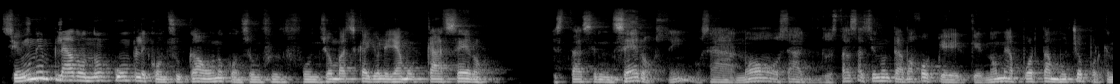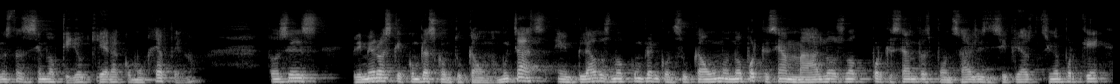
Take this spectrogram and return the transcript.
Si un empleado no cumple con su K1, con su función básica, yo le llamo K0 estás en ceros, ¿sí? O sea, no, o sea, estás haciendo un trabajo que, que, no me aporta mucho porque no estás haciendo lo que yo quiera como jefe, ¿no? Entonces, primero es que cumplas con tu K1. Muchos empleados no cumplen con su K1, no porque sean malos, no porque sean responsables, disciplinados, sino porque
